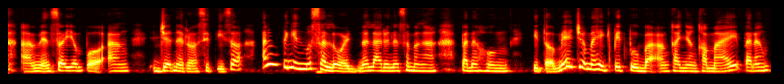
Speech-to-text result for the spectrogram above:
Amen. So, yun po ang generosity. So, anong tingin mo sa Lord, na lalo na sa mga panahong ito? Medyo mahigpit po ba ang kanyang kamay? Parang,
